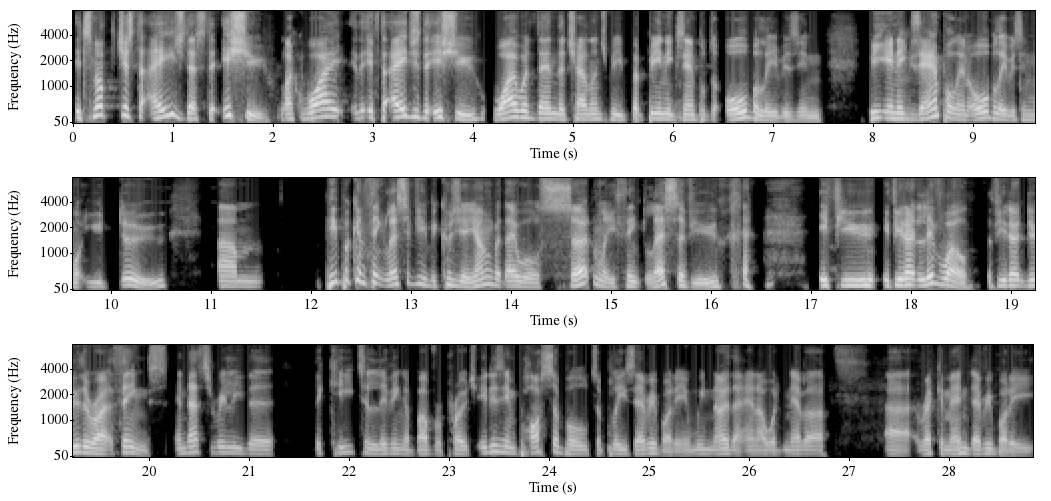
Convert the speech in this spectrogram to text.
it's not just the age that's the issue like why if the age is the issue why would then the challenge be but be an example to all believers in be an Mm. example in all believers in what you do um people can think less of you because you're young but they will certainly think less of you if you if you don't live well if you don't do the right things and that's really the the key to living above reproach. It is impossible to please everybody, and we know that. And I would never uh, recommend everybody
